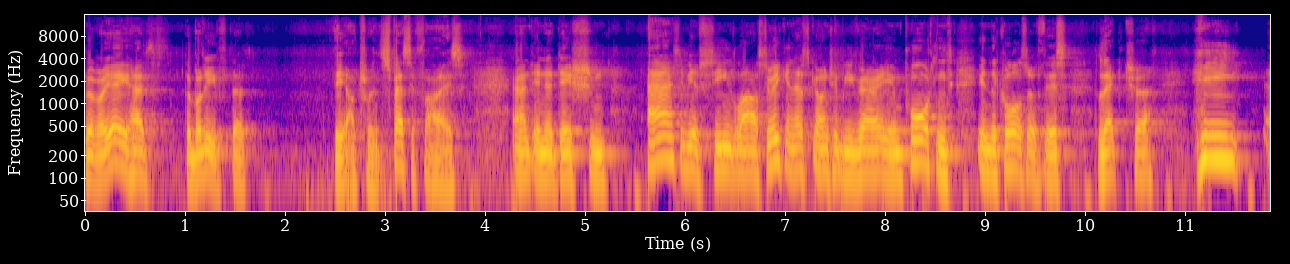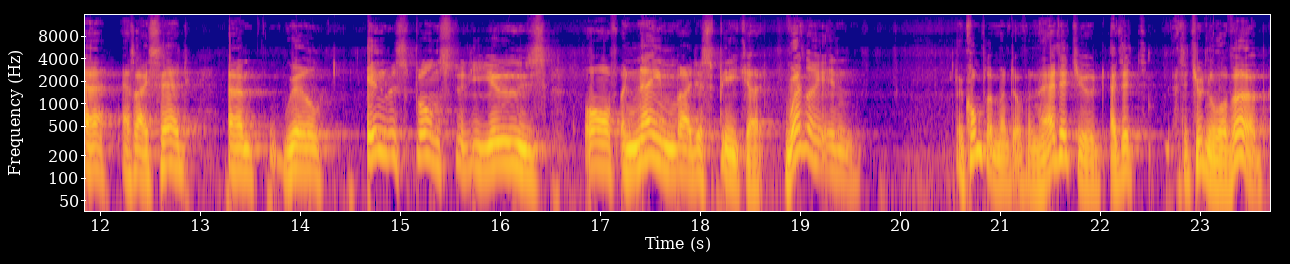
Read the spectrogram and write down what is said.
Leverrier has the belief that the utterance specifies, and in addition, as we have seen last week, and that's going to be very important in the course of this lecture, he, uh, as I said, um, will, in response to the use of a name by the speaker, whether in the complement of an attitude, attitudinal attitudinal verb,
